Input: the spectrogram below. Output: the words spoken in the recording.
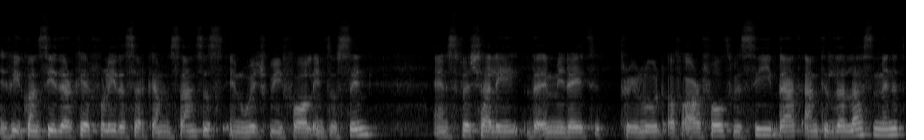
if we consider carefully the circumstances in which we fall into sin, and especially the immediate prelude of our faults, we see that until the last minute,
